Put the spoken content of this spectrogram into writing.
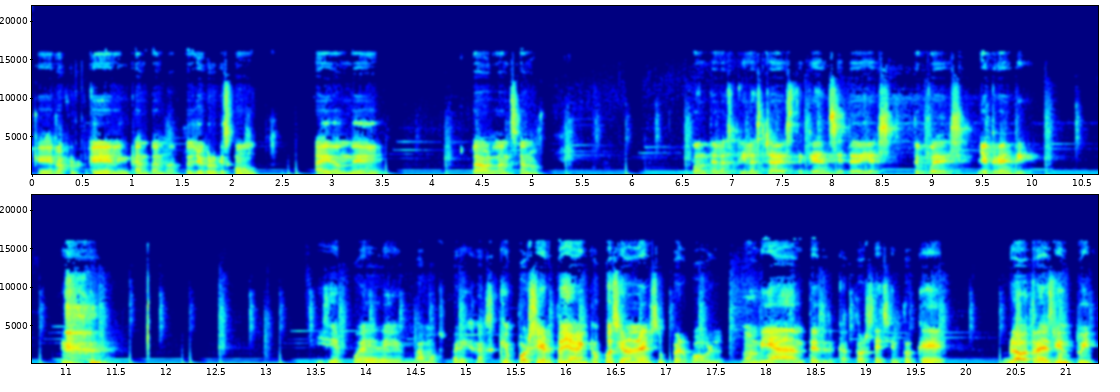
que la flor que le encanta, ¿no? Entonces yo creo que es como ahí donde la balanza, ¿no? Ponte las pilas, Chávez, te quedan siete días. Tú puedes, yo creo en ti. Sí se puede, vamos parejas. Que por cierto, ya ven que pusieron el Super Bowl un día antes del 14. Siento que la otra vez vi un tweet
